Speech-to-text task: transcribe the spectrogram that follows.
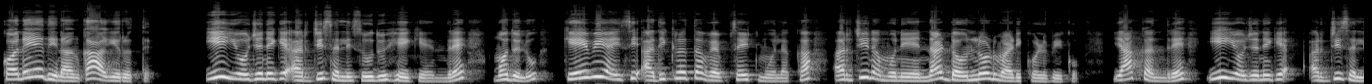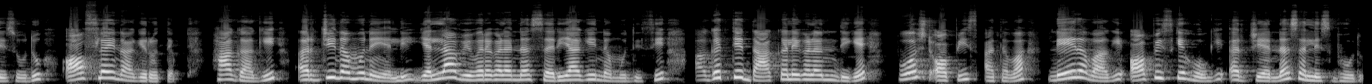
ಕೊನೆಯ ದಿನಾಂಕ ಆಗಿರುತ್ತೆ. ಈ ಯೋಜನೆಗೆ ಅರ್ಜಿ ಸಲ್ಲಿಸುವುದು ಹೇಗೆ ಅಂದರೆ ಮೊದಲು ಕೆ ಅಧಿಕೃತ ವೆಬ್ಸೈಟ್ ಮೂಲಕ ಅರ್ಜಿ ನಮೂನೆಯನ್ನು ಡೌನ್ಲೋಡ್ ಮಾಡಿಕೊಳ್ಬೇಕು. ಯಾಕಂದರೆ ಈ ಯೋಜನೆಗೆ ಅರ್ಜಿ ಸಲ್ಲಿಸುವುದು ಆಫ್ಲೈನ್ ಆಗಿರುತ್ತೆ. ಹಾಗಾಗಿ ಅರ್ಜಿ ನಮೂನೆಯಲ್ಲಿ ಎಲ್ಲ ವಿವರಗಳನ್ನು ಸರಿಯಾಗಿ ನಮೂದಿಸಿ ಅಗತ್ಯ ದಾಖಲೆಗಳೊಂದಿಗೆ ಪೋಸ್ಟ್ ಆಫೀಸ್ ಅಥವಾ ನೇರವಾಗಿ ಆಫೀಸ್ಗೆ ಹೋಗಿ ಅರ್ಜಿಯನ್ನು ಸಲ್ಲಿಸಬಹುದು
